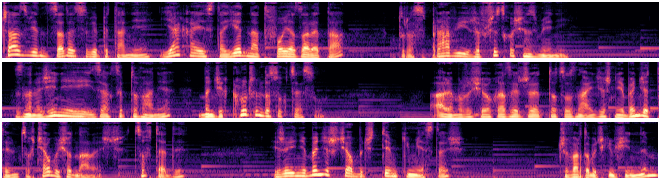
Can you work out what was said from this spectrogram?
Czas więc zadać sobie pytanie, jaka jest ta jedna Twoja zaleta, która sprawi, że wszystko się zmieni. Znalezienie jej i zaakceptowanie będzie kluczem do sukcesu. Ale może się okazać, że to, co znajdziesz, nie będzie tym, co chciałbyś odnaleźć. Co wtedy? Jeżeli nie będziesz chciał być tym, kim jesteś, czy warto być kimś innym?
